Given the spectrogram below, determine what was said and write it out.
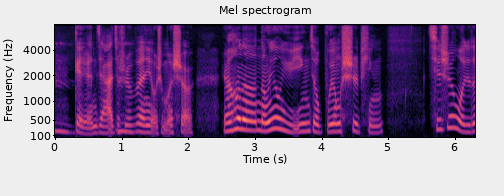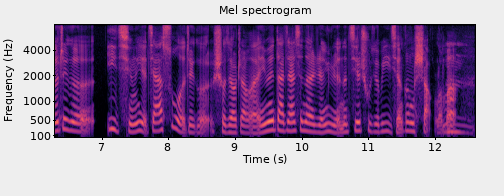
嗯给人家，就是嗯问有什么事儿。然后呢，能用语音就不用视频。其实我觉得这个疫情也加速了这个社交障碍，因为大家现在人与人的接触就比以前更少了嘛。嗯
